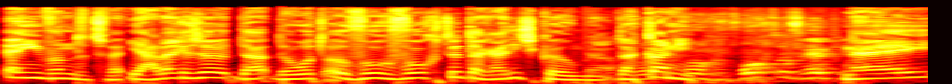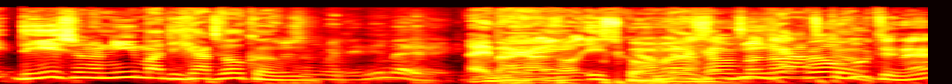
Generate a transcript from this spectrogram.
Eén van de twee. Ja, daar, is, ook- daar, daar wordt over gevochten. Daar gaat iets komen. dat kan niet. gevochten of heb je Nee, die is er nog niet, maar die gaat wel komen. Dan moet je die niet meerekenen. Nee, maar er gaat wel iets Ja, komen. maar daar gaat- we die NAC gaat wel komen. goed in, hè?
